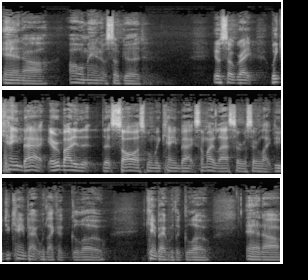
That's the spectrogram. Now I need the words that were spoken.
And uh, oh man, it was so good. It was so great. We came back. Everybody that, that saw us when we came back, somebody last service, they were like, dude, you came back with like a glow. You came back with a glow. And uh,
